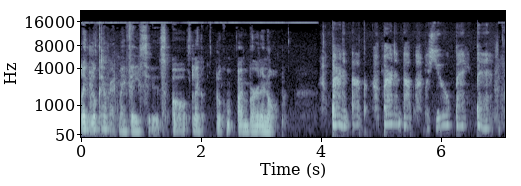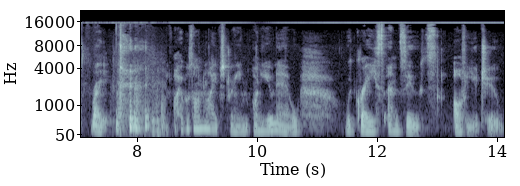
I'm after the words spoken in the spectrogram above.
Like, look how red my face is. Oh, like, look, I'm burning up. Burning up, burning up for you, baby. Right. I was on live stream on YouNow with Grace and Zeus off YouTube.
